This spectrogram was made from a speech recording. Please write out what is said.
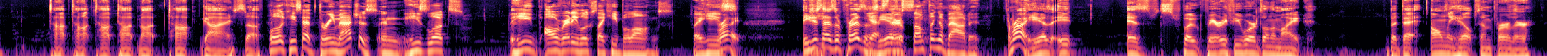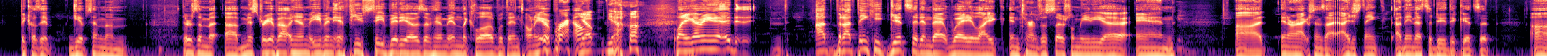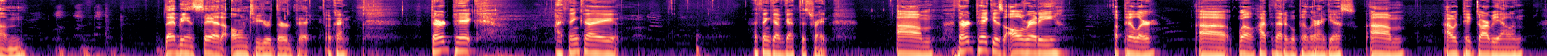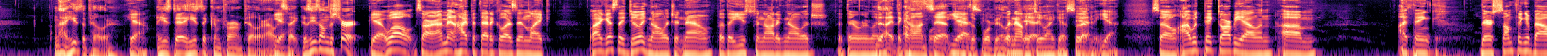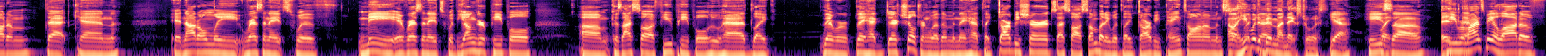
top, top, top, top, top, top guy stuff. Well, look, he's had three matches, and he's looked. He already looks like he belongs. Like he's Right. He just has a presence. Yes, he has there's a, something about it. Right. He has it has spoke very few words on the mic, but that only helps him further because it gives him a there's a mystery about him. Even if you see videos of him in the club with Antonio Brown, Yep. Yeah. Like I mean, it, I but I think he gets it in that way, like in terms of social media and uh, interactions. I, I just think I think that's the dude that gets it. Um, that being said, on to your third pick. okay. Third pick. I think I. I think I've got this right. Um, third pick is already a pillar. Uh, well, hypothetical pillar, I guess. Um, I would pick Darby Allin. Nah, he's the pillar. Yeah. He's the he's the confirmed pillar. I would Yeah. say because he's on the shirt. Yeah, well, sorry, I meant hypothetical as in like Well, I guess they do acknowledge it now, but they used to not acknowledge that there were like Like the concept of yes, the four pillars, But now yeah. they do, I guess. So Yeah. that yeah. So I would pick Darby Allin. Um, I think there's something about him that can. It not only resonates with me, it resonates with younger people. Because I saw a few people who had like they were they had their children with them and they had like Darby shirts. I saw somebody with like Darby paint on them and stuff. Oh, he like would have been my next choice. Yeah, he's Like, uh he it- reminds me a lot of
